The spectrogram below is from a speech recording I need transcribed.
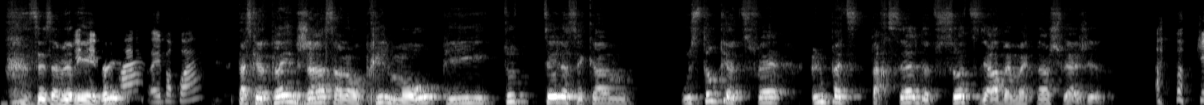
tu sais, ça veut rien dire. Pourquoi? Oui, pourquoi? Parce que plein de gens s'en ont pris le mot, puis tout, tu sais, là, c'est comme. Aussitôt que tu fais une petite parcelle de tout ça, tu dis, ah, ben maintenant, je suis agile. OK,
